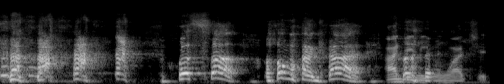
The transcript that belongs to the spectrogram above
What's up? Oh my god. I didn't even watch it.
